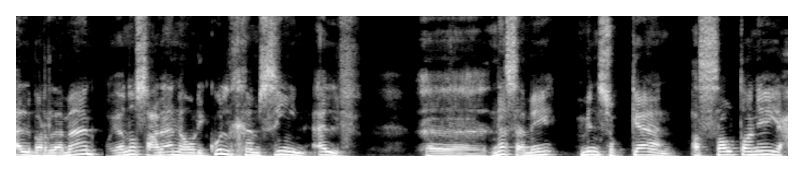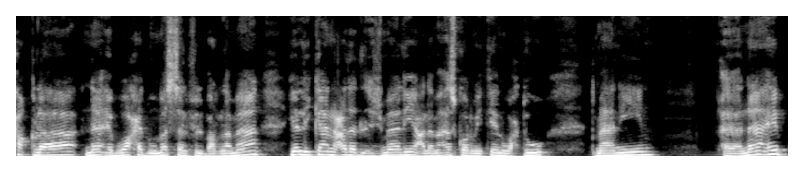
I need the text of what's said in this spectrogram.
البرلمان وينص على أنه لكل خمسين ألف آه، نسمة من سكان السلطنة يحق لها نائب واحد ممثل في البرلمان يلي كان العدد الإجمالي على ما أذكر 281 آه، نائب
